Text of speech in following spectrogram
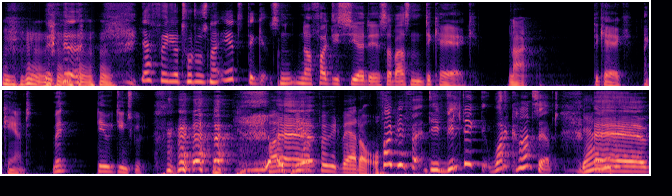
jeg er født i år 2001. Det, sådan, når folk de siger det, så bare sådan, det kan jeg ikke. Nej. Det kan jeg ikke. I can't. Men det er jo ikke din skyld. Folk bliver født hvert år. Folk bliver fa- det er vildt ikke? What a concept. Ja. Øh,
